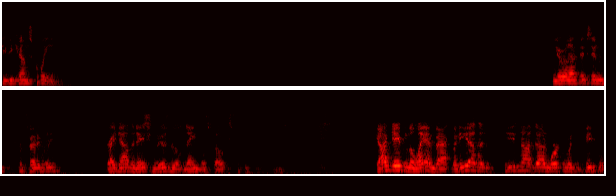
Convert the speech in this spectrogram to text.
she becomes queen. You know where that fits in prophetically? Right now, the nation of Israel is nameless, folks. God gave him the land back, but he hasn't, he's not done working with the people.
